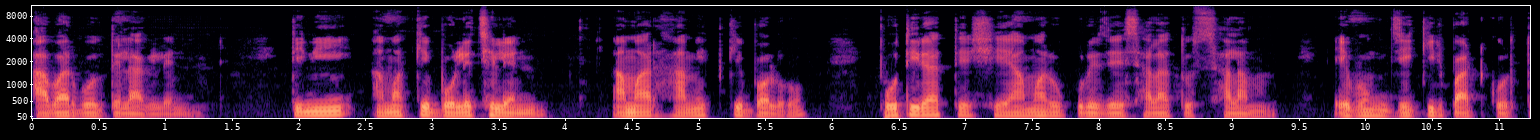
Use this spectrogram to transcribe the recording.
আবার বলতে লাগলেন, তিনি আমাকে বলেছিলেন আমার হামিদকে বলো, প্রতি রাতে সে আমার উপরে যে সালাতুস সালাম এবং জিকির পাঠ করত,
